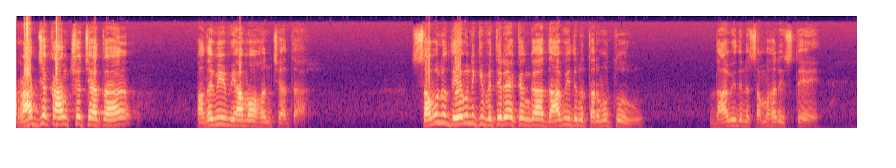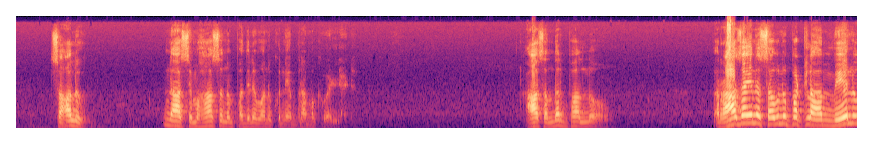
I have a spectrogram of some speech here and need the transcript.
రాజ్యకాంక్ష చేత పదవీ వ్యామోహం చేత సవులు దేవునికి వ్యతిరేకంగా దావీదును తరుముతూ దావీదును సంహరిస్తే చాలు నా సింహాసనం పదిలం అనుకునే భ్రమకు వెళ్ళాడు. ఆ సందర్భాల్లో రాజైన సవులు పట్ల మేలు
